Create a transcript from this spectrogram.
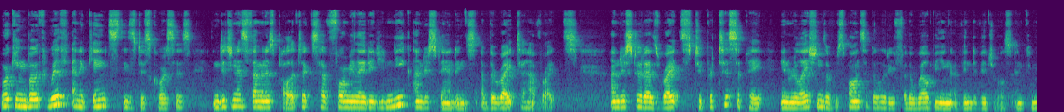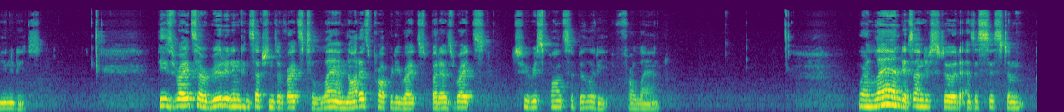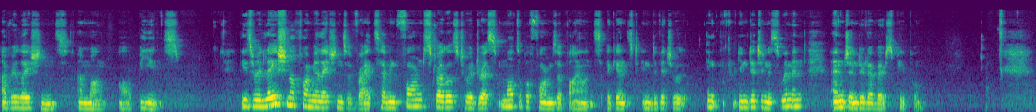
Working both with and against these discourses, Indigenous feminist politics have formulated unique understandings of the right to have rights, understood as rights to participate in relations of responsibility for the well being of individuals and communities. These rights are rooted in conceptions of rights to land, not as property rights, but as rights to responsibility for land. Where land is understood as a system of relations among all beings. These relational formulations of rights have informed struggles to address multiple forms of violence against individual, in, indigenous women and gender diverse people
